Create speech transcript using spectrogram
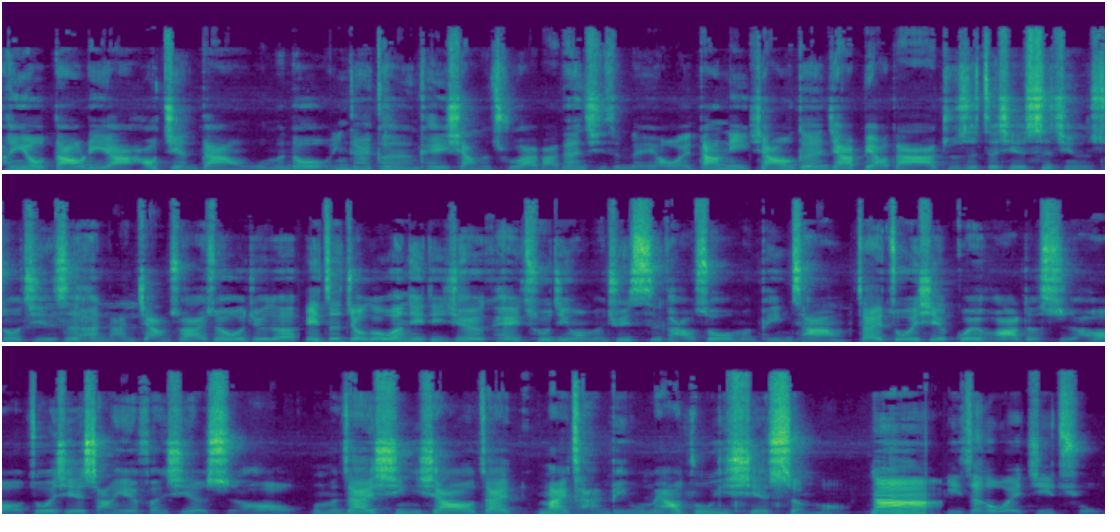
很有道理啊，好简单，我们都应该可能可以想得出来吧。但其实没有诶，当你想要跟人家表达就是这些事情的时候，其实是很难讲出来。所以我觉得，诶，这九个问题的确可以促进我们去思考，说我们平常在做一些规划的时候，做一些商业分析的时候，我们在行销、在卖产品，我们要注意些什么。那以这个为基础，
